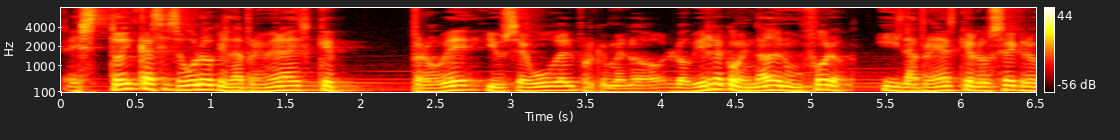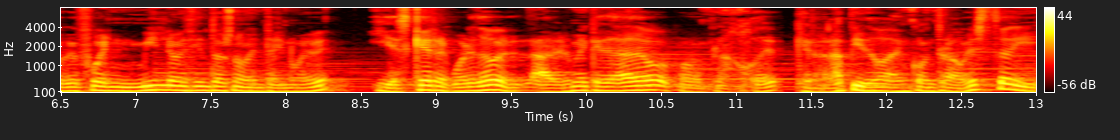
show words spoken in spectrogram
estoy casi seguro que la primera vez que probé y usé Google porque me lo, vi recomendado en un foro. Y la primera vez que lo usé creo que fue en 1999. Y es que recuerdo haberme quedado como plan, joder, qué rápido ha encontrado esto y,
